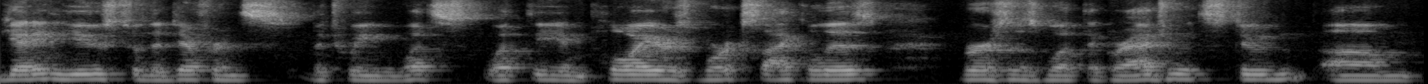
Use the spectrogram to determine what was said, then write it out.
getting used to the difference between what's what the employer's work cycle is versus what the graduate student um,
